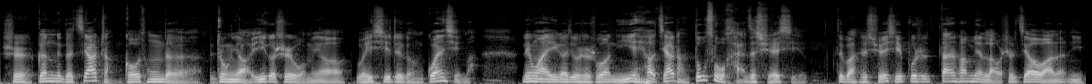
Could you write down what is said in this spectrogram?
是跟那个家长沟通的很重要，一个是我们要维系这种关系嘛，另外一个就是说你也要家长督促孩子学习。对吧？这学习不是单方面，老师教完了，你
